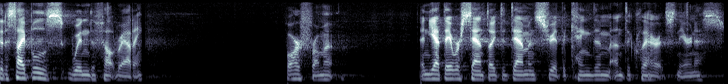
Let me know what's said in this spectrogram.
The disciples wouldn't have felt ready. Far from it. And yet they were sent out to demonstrate the kingdom and declare its nearness.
